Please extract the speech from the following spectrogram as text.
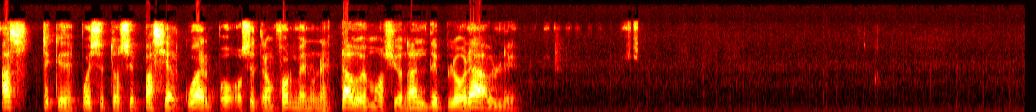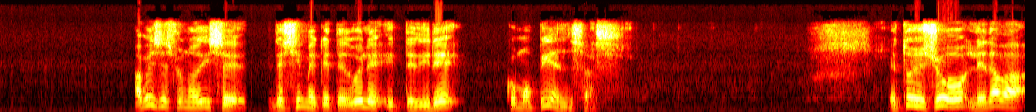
hace que después esto se pase al cuerpo o se transforme en un estado emocional deplorable. A veces uno dice, decime que te duele y te diré cómo piensas. Entonces yo le daba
